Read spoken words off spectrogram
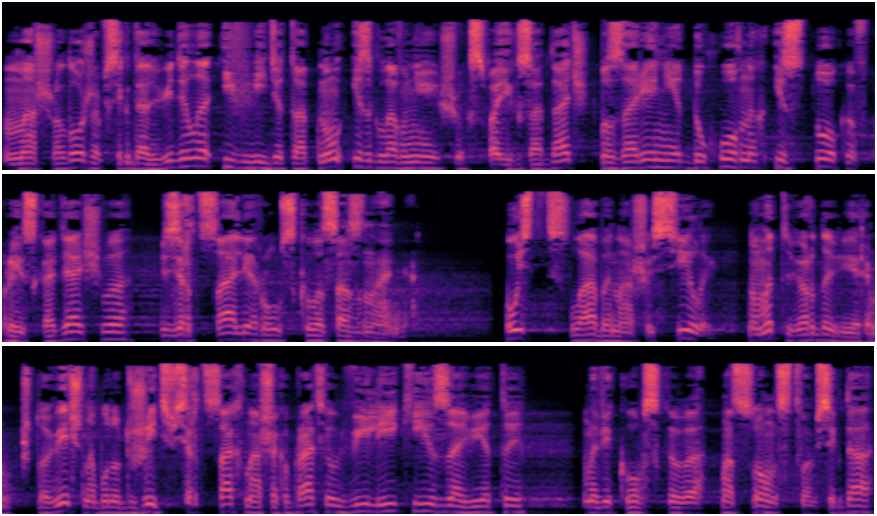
Наша ложа всегда видела и видит одну из главнейших своих задач – озарение духовных истоков происходящего в зерцале русского сознания. Пусть слабы наши силы, но мы твердо верим, что вечно будут жить в сердцах наших братьев великие заветы новиковского масонства, всегда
